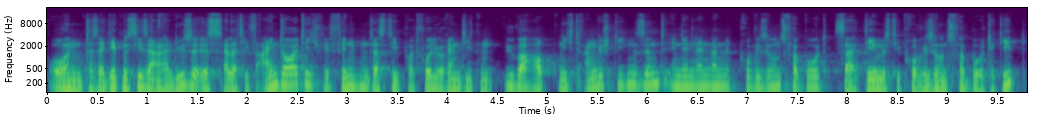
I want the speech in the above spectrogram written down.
Und das Ergebnis dieser Analyse ist relativ eindeutig. Wir finden, dass die Portfoliorenditen überhaupt nicht angestiegen sind in den Ländern mit Provisionsverbot, seitdem es die Provisionsverbote gibt.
